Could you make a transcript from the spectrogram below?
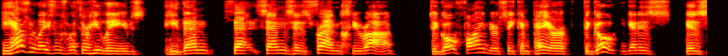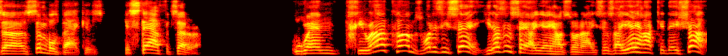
He has relations with her. He leaves. He then sends his friend Chira to go find her so he can pay her the goat and get his his uh, symbols back, his his staff, etc. When Chira comes, what does he say? He doesn't say Ayeh HaZonah. He says Ayeh HaKadesha.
